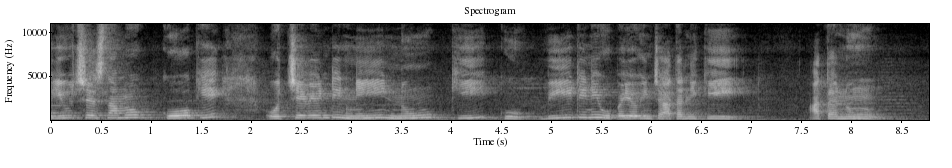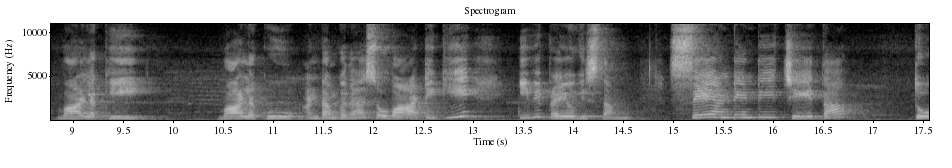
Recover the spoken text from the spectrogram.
యూజ్ చేస్తాము? కోకి వచ్చేవేంటి? నీ ను కి కు. వీటిని ఉపయోగించి అతనికి అతను వాళ్ళకి వాళ్ళకు అంటాం కదా? సో వాటికి ఇవి ప్రయోగిస్తాము. సే అంటే ఏంటి చేత తో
